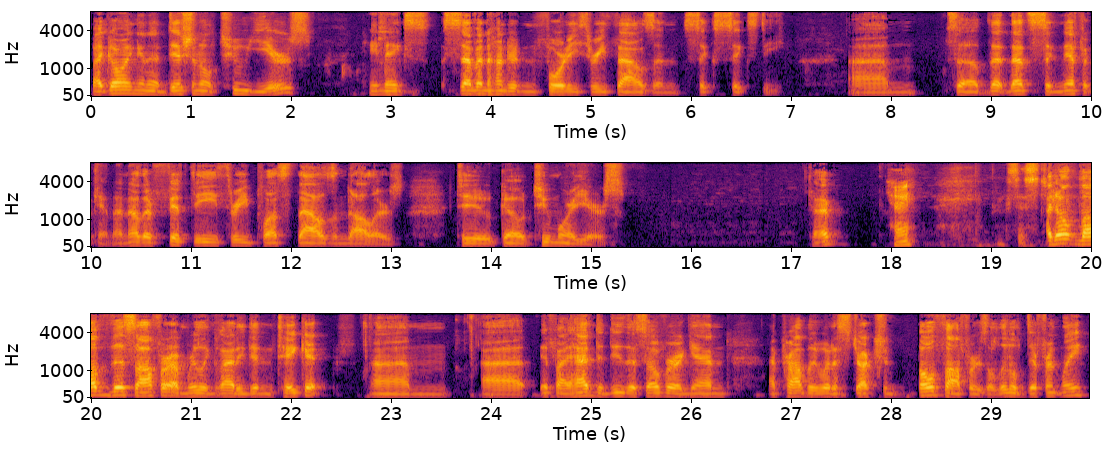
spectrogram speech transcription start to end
by going an additional two years he makes 743660 um, so that that's significant. Another fifty-three plus thousand dollars to go two more years. Okay. Okay. Exist. I don't love this offer. I'm really glad he didn't take it. Um, uh, if I had to do this over again, I probably would have structured both offers a little differently.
